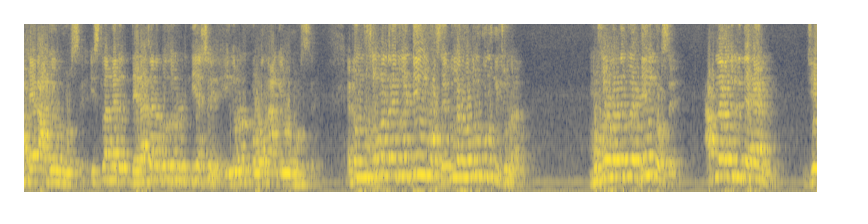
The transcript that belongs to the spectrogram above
ভাইয়ের আগেও ঘটছে। ইসলামের দেড় হাজার বছরের ইতিহাসে এই ধরনের ঘটনা আগেও ঘটছে। এবং মুসলমানরা এগুলো ডিল করছে এগুলো নতুন কোনো কিছু না। মুসলমানরা এগুলো ডিল করছে। আপনারা যদি দেখেন যে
